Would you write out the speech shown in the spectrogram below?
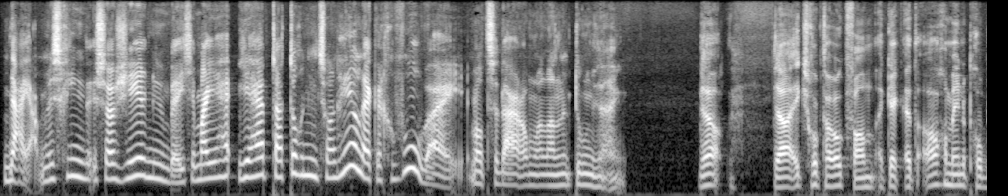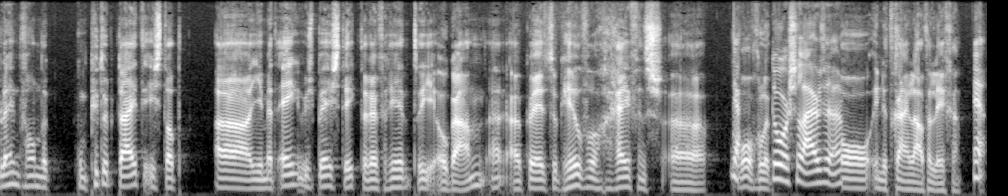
nou ja, misschien chargeer ik nu een beetje, maar je, je hebt daar toch niet zo'n heel lekker gevoel bij, wat ze daar allemaal aan het doen zijn. Ja, ja, ik schrok daar ook van. Kijk, het algemene probleem van de computertijd is dat uh, je met één USB-stick, daar refereert hij ook aan, uh, kun je natuurlijk heel veel gegevens uh, ja, mogelijk doorsluizen. Al in de trein laten liggen. Ja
